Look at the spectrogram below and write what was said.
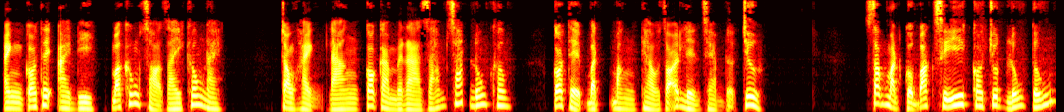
Anh có thấy ai đi mà không xỏ giày không này? Trong hành lang có camera giám sát đúng không? Có thể bật bằng theo dõi lên xem được chứ? Sắc mặt của bác sĩ có chút lúng túng.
